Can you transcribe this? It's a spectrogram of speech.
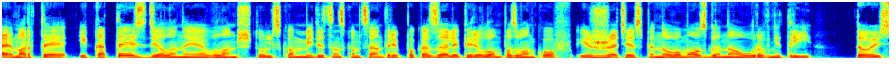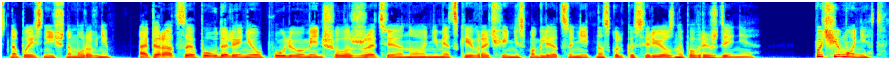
МРТ и КТ, сделанные в Ланштульском медицинском центре, показали перелом позвонков и сжатие спинного мозга на уровне 3, то есть на поясничном уровне. Операция по удалению пули уменьшила сжатие, но немецкие врачи не смогли оценить, насколько серьезны повреждения. «Почему нет?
